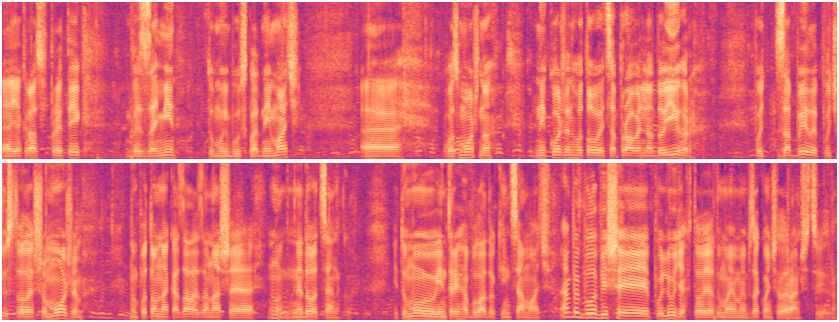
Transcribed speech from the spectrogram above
е, якраз впритик, без замін, тому і був складний матч. Е, возможно, не кожен готується правильно до ігор. Забили, почувствували, що можемо. Ну потім наказали за наше ну, недооценку. І тому інтрига була до кінця матчу. Аби було більше по людях, то я думаю, ми б закінчили раніше цю ігру.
